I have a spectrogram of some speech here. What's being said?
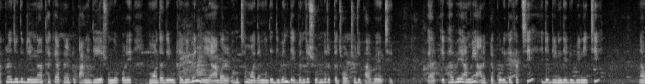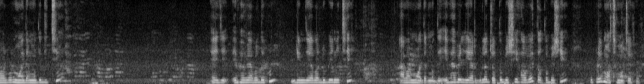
আপনার যদি ডিম না থাকে, আপনারা একটু পানি দিয়ে সুন্দর করে ময়দা দিয়ে উঠাই নেবেন, নিয়ে আবার হচ্ছে ময়দার মধ্যে দিবেন, দেখবেন যে সুন্দর একটা ঝরঝরি ভাব হয়েছে। আর এভাবে আমি আরেকটা করে দেখাচ্ছি যে ডিম দিয়ে ডুবিয়ে নিচ্ছি, নেওয়ার পর ময়দার মধ্যে দিচ্ছি। এই যে এভাবে আবার দেখুন, ডিম দিয়ে আবার ডুবিয়ে নিচ্ছি, আবার ময়দার মধ্যে। এভাবে লেয়ারগুলো যত বেশি হবে, তত বেশি উপরে মচমচে হবে।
